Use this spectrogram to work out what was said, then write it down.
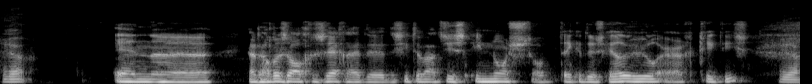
Ja, En eh, ja, dat hadden ze al gezegd, hè, de, de situatie is enos. Dat betekent dus heel, heel erg kritisch. ja,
